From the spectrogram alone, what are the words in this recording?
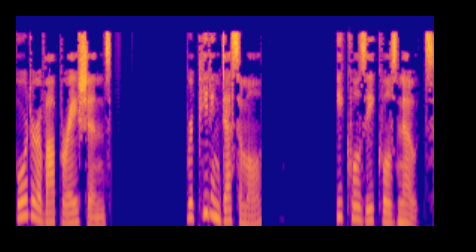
Order of operations. Repeating decimal equals equals notes.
